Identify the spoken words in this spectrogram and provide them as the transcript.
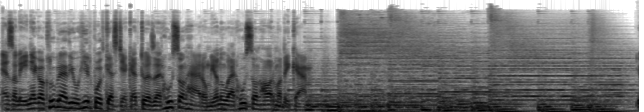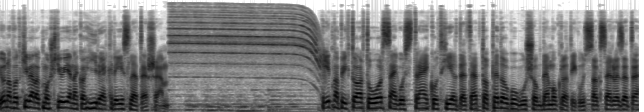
Ez a lényeg a Klubrádió hírpodcastje 2023. január 23-án. Jó napot kívánok, most jöjjenek a hírek részletesen. Hét napig tartó országos sztrájkot hirdetett a Pedagógusok Demokratikus Szakszervezete.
